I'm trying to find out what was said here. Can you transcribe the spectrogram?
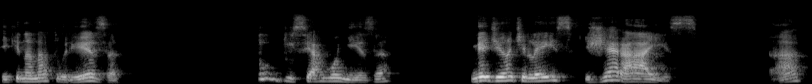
e que na natureza tudo se harmoniza mediante leis gerais, tá?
